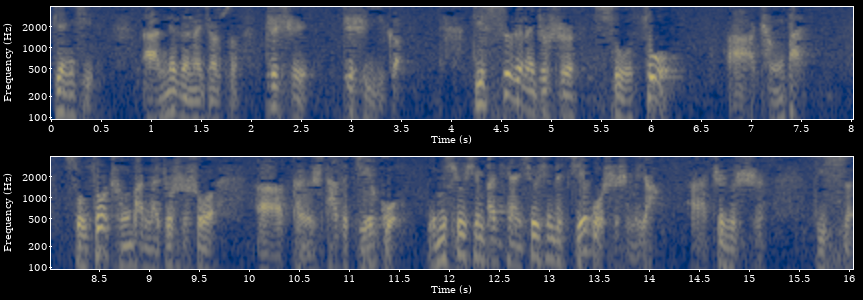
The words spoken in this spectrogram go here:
边际啊。那个呢叫做，这是这是一个。第四个呢就是所作啊成败。所做成办呢，就是说啊，等于是它的结果。我们修行半天，修行的结果是什么样啊？这个是第四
